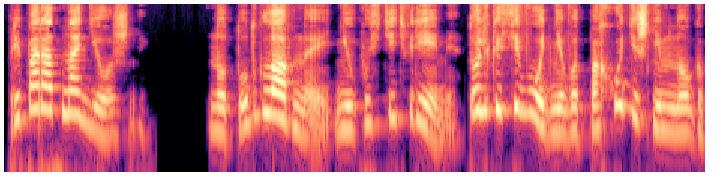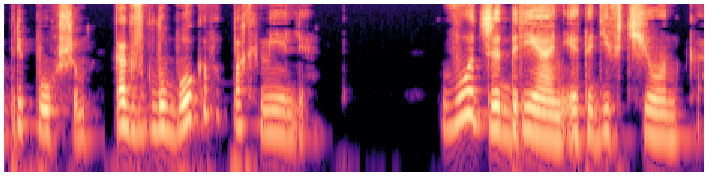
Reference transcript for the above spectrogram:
Препарат надежный. Но тут главное не упустить время. Только сегодня вот походишь немного припухшим, как с глубокого похмелья. Вот же дрянь эта девчонка.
